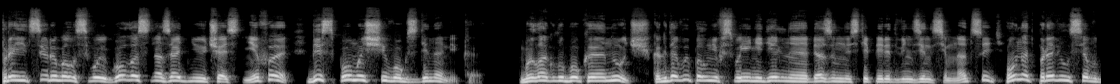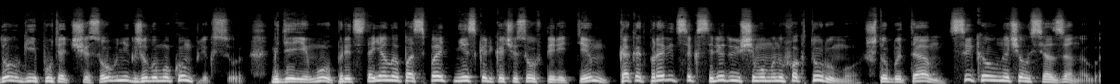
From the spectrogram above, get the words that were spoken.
проецировал свой голос на заднюю часть нефа без помощи вокс-динамика. Была глубокая ночь, когда, выполнив свои недельные обязанности перед Вензин-17, он отправился в долгий путь от часовни к жилому комплексу, где ему предстояло поспать несколько часов перед тем, как отправиться к следующему мануфактуруму, чтобы там цикл начался заново.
